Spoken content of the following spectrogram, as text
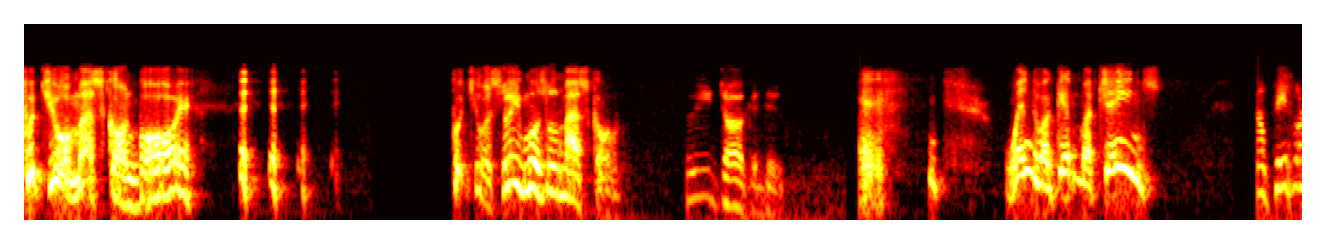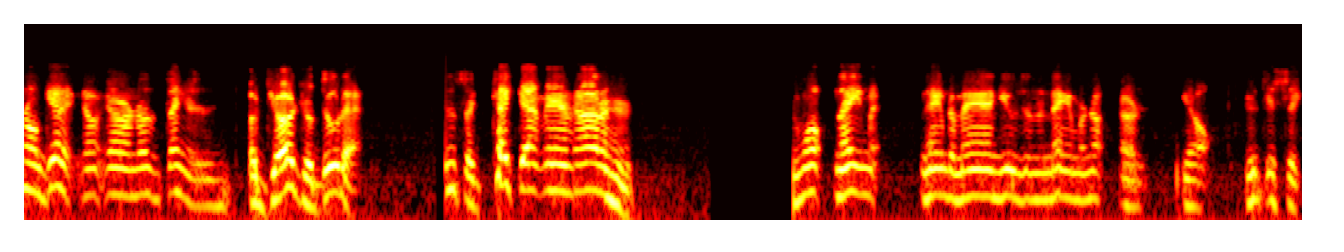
Put your mask on, boy. Put your sleeve muzzle mask on. Who are you talking to? When do I get my chains? No, people don't get it. You know, another thing is a judge will do that. It's like take that man out of here. You won't name it, name the man using the name or not, or you know, you just say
